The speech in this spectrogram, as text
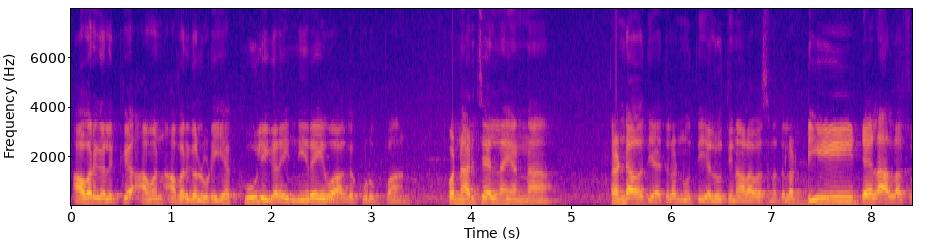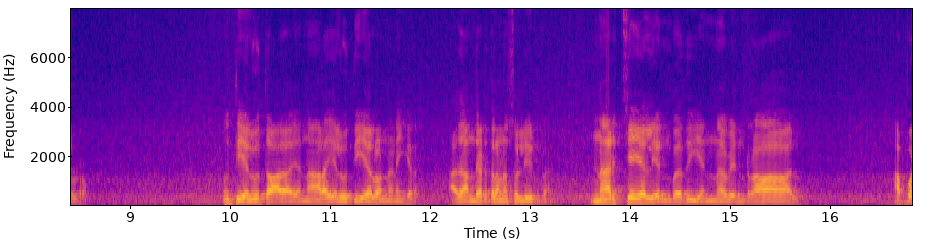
அவர்களுக்கு அவன் அவர்களுடைய கூலிகளை நிறைவாக கொடுப்பான். இப்போ நற்செயல்னால் என்ன? ரெண்டாவது அத்தியாயத்தில் நூற்றி எழுபத்தி நாலு வசனத்தில் டீட்டெயிலாக எல்லாம் சொல்கிறோம் நூற்றி எழுபத்தா நாலா எழுபத்தி ஏழோன்னு நினைக்கிறேன். அது அந்த இடத்துல நான் சொல்லியிருப்பேன். நற்செயல் என்பது என்னவென்றால் அப்போ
